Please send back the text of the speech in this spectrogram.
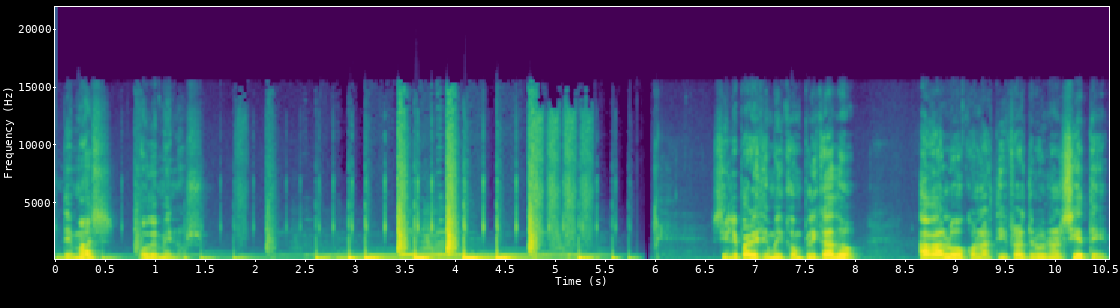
de más o de menos. Si le parece muy complicado, hágalo con las cifras del 1 al 7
